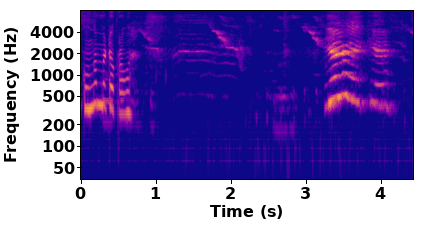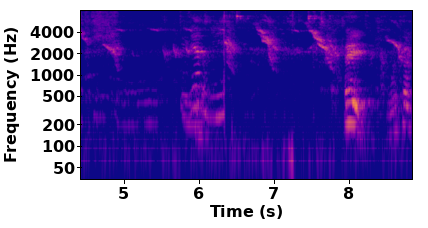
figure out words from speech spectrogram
कुंकुम में nggak metok rawa? Hey, what's up?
